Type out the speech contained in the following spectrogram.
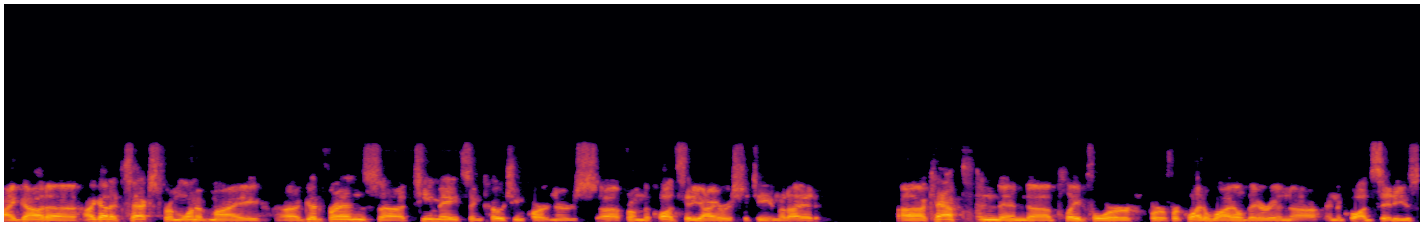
I got a I got a text from one of my uh, good friends, uh, teammates, and coaching partners uh, from the Quad City Irish, the team that I had uh, captained and uh, played for, for for quite a while there in uh, in the Quad Cities.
